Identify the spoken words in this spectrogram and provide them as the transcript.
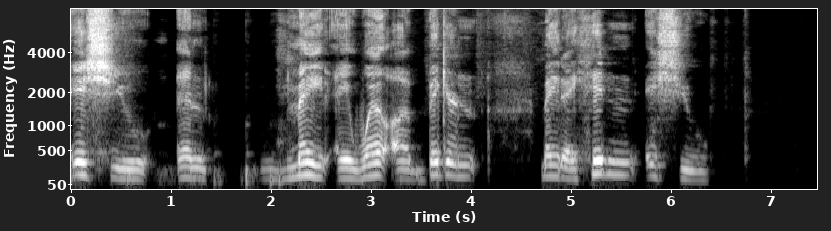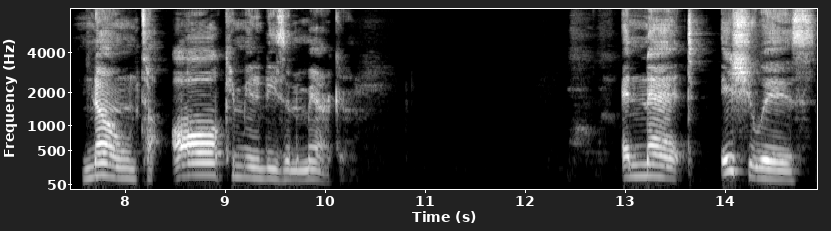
issue and made a well a bigger made a hidden issue known to all communities in America. And that issue is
